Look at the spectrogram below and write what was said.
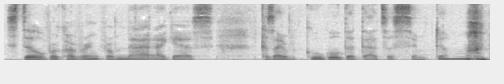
still recovering from that, I guess because I googled that that's a symptom,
